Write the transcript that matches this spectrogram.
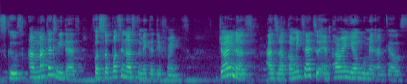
schools, and market leaders for supporting us to make a difference. Join us as we are committed to empowering young women and girls.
